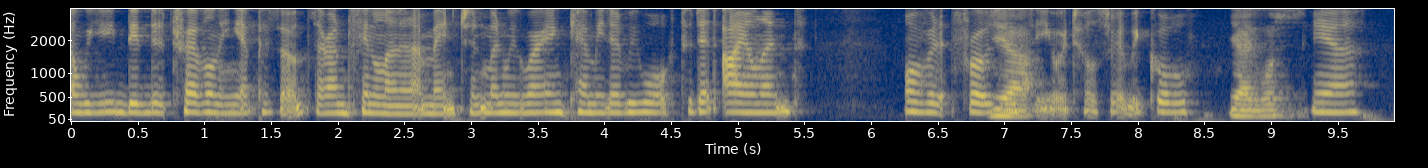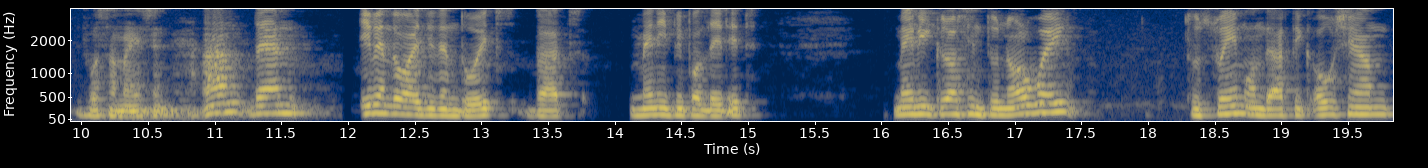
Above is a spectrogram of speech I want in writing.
uh, we did the traveling episodes around Finland, and I mentioned when we were in Kemi that we walked to that island over the frozen Yeah. sea, which was really cool. Yeah, it was Yeah. it was amazing. And then even though I didn't do it, but many people did it, maybe crossing to Norway to swim on the Arctic Ocean,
